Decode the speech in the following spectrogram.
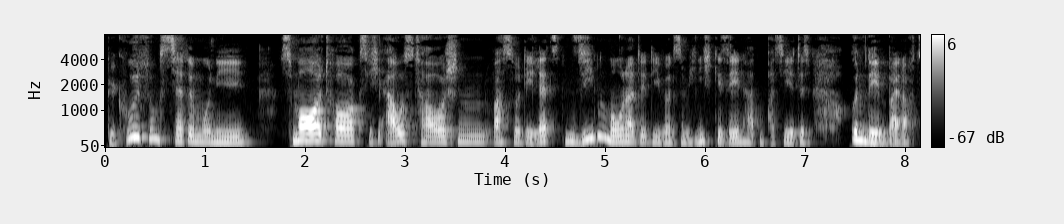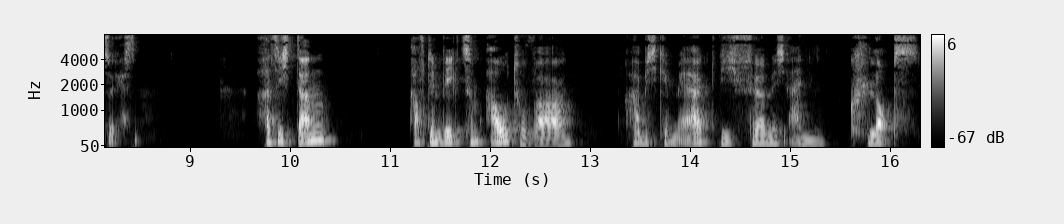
Begrüßungszeremonie, Smalltalk, sich austauschen, was so die letzten sieben Monate, die wir uns nämlich nicht gesehen hatten, passiert ist und nebenbei noch zu essen. Als ich dann auf dem Weg zum Auto war, habe ich gemerkt, wie ich förmlich einen Klops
